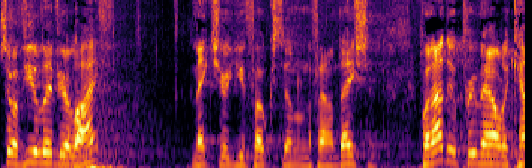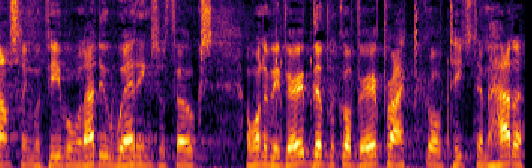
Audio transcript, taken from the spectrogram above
So if you live your life, Make sure you focus in on the foundation. When I do premarital counseling with people, when I do weddings with folks, I want to be very biblical, very practical, teach them how to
